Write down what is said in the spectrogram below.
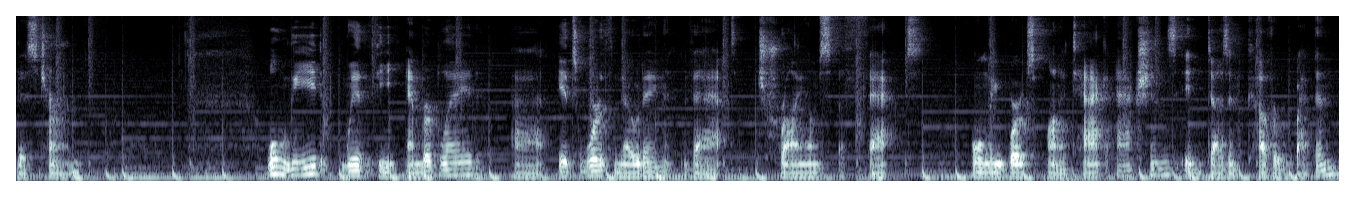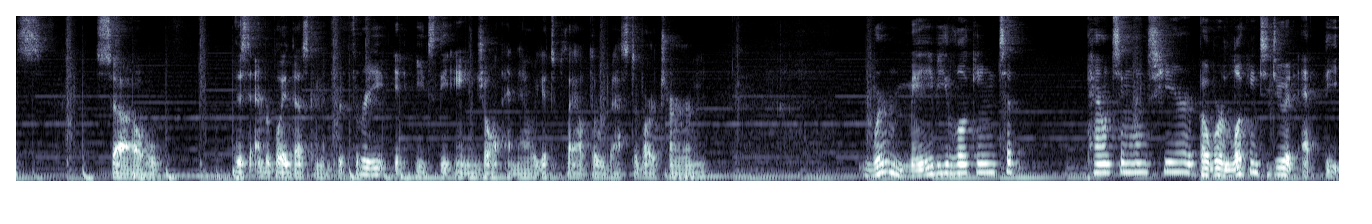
this turn. We'll lead with the Ember Blade. Uh, it's worth noting that Triumph's effect only works on attack actions, it doesn't cover weapons. So this Ember Blade does come in for three, it eats the Angel, and now we get to play out the rest of our turn. We're maybe looking to pouncing lynx here, but we're looking to do it at the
